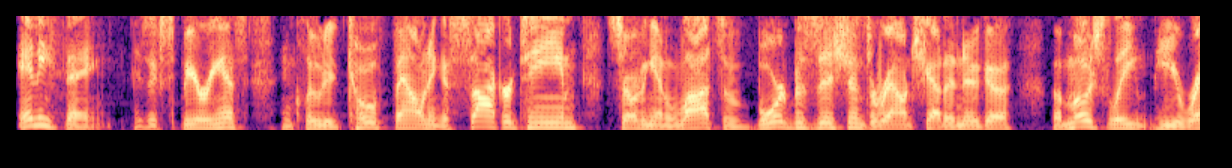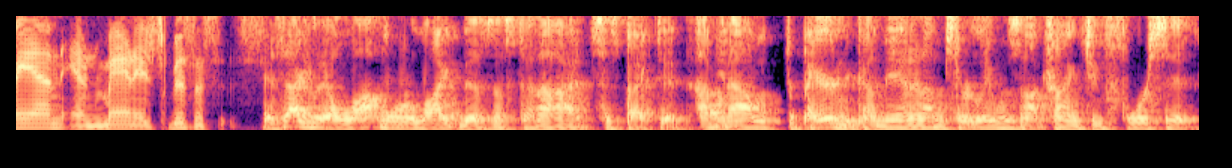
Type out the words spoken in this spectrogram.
anything. His experience included co-founding a soccer team, serving in lots of board positions around Chattanooga, but mostly he ran and managed businesses. It's actually a lot more like business than I suspected. I mean, I was prepared to come in and I'm certainly was not trying to force it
